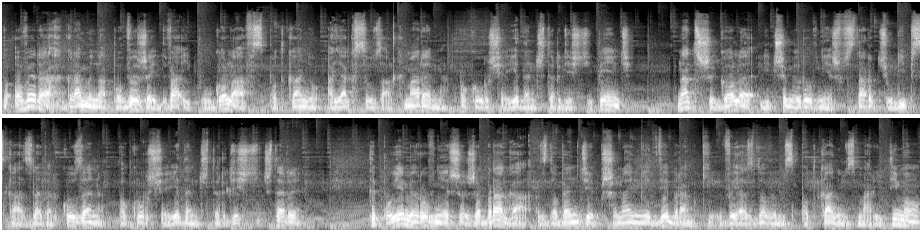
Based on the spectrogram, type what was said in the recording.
W overach gramy na powyżej 2,5 gola w spotkaniu Ajaxu z Alkmarem po kursie 1,45. Na 3 gole liczymy również w starciu Lipska z Leverkusen po kursie 1,44. Typujemy również, że Braga zdobędzie przynajmniej dwie bramki w wyjazdowym spotkaniu z Maritimo.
